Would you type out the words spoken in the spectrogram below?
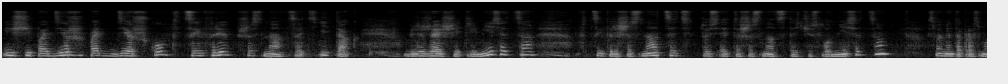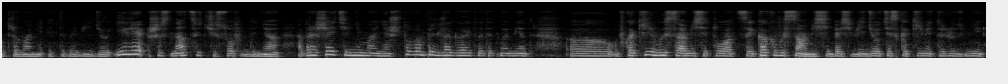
Ищи поддерж поддержку в цифре 16. Итак, в ближайшие три месяца в цифре 16, то есть это 16 число месяца, с момента просмотра вами этого видео, или 16 часов дня. Обращайте внимание, что вам предлагает в этот момент, э, в какие вы сами ситуации, как вы сами себя ведете с какими-то людьми.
